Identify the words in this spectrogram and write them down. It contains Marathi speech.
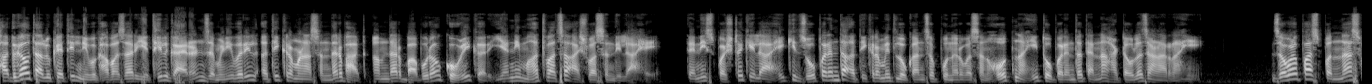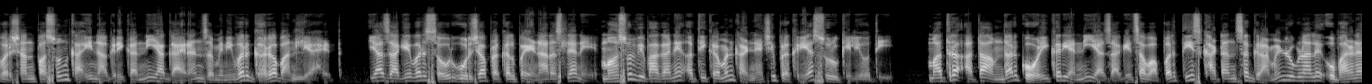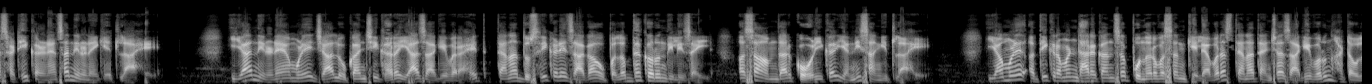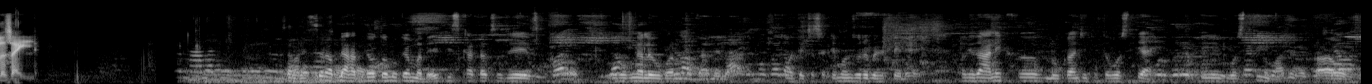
हदगाव तालुक्यातील निवघा बाजार येथील गायरण जमिनीवरील अतिक्रमणासंदर्भात आमदार बाबूराव कोहळीकर यांनी महत्वाचं आश्वासन दिलं आहे. त्यांनी स्पष्ट केलं आहे की जोपर्यंत अतिक्रमित लोकांचं पुनर्वसन होत नाही तोपर्यंत त्यांना हटवलं जाणार नाही. जवळपास पन्नास वर्षांपासून काही नागरिकांनी या गायरान जमिनीवर घरं बांधली आहेत. या जागेवर सौर ऊर्जा प्रकल्प येणार असल्याने महसूल विभागाने अतिक्रमण काढण्याची प्रक्रिया सुरू केली होती. मात्र आता आमदार कोहळीकर यांनी या जागेचा वापर तीस खाटांचं ग्रामीण रुग्णालय उभारण्यासाठी करण्याचा निर्णय घेतला आहे. या निर्णयामुळे ज्या लोकांची घरं या जागेवर आहेत त्यांना दुसरीकडे जागा उपलब्ध करून दिली जाईल असं आमदार कोहळीकर यांनी सांगितलं आहे. यामुळे अतिक्रमणधारकांचं पुनर्वसन केल्यावरच त्यांना त्यांच्या जागेवरून हटवलं जाईल. सर आपल्या हातगाव तालुक्यामध्ये तीस खाटाचं जे रुग्णालय उभारण्यात आलेलं आहे किंवा त्याच्यासाठी मंजुरी भेटलेली आहे पण तिथं अनेक लोकांची तिथं वस्ती आहे. ती वस्ती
